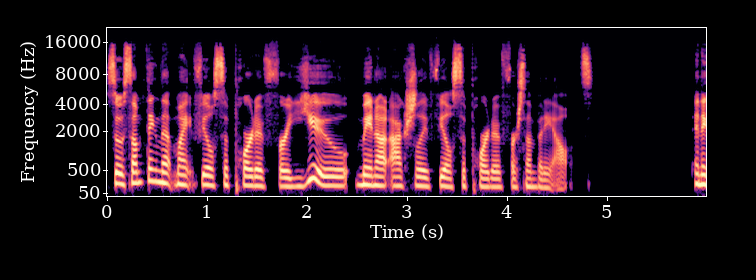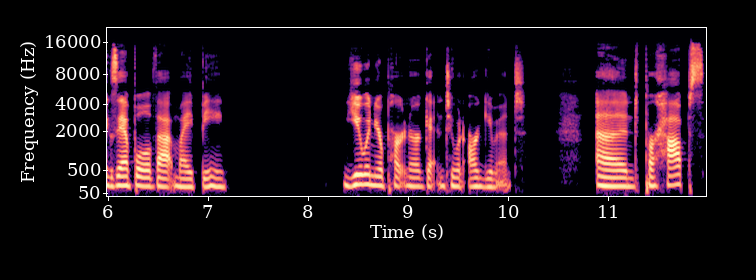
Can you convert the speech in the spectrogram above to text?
So something that might feel supportive for you may not actually feel supportive for somebody else. An example of that might be you and your partner get into an argument, and perhaps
